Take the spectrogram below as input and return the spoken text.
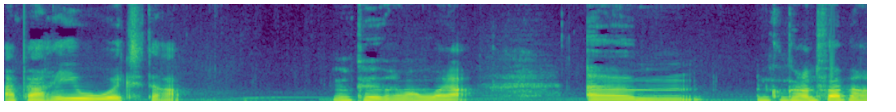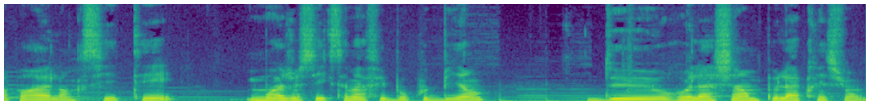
à Paris ou etc. Donc euh, vraiment voilà. Euh, donc encore une fois par rapport à l'anxiété, moi je sais que ça m'a fait beaucoup de bien de relâcher un peu la pression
